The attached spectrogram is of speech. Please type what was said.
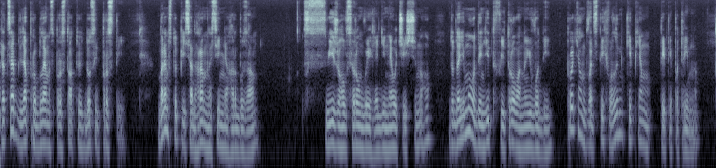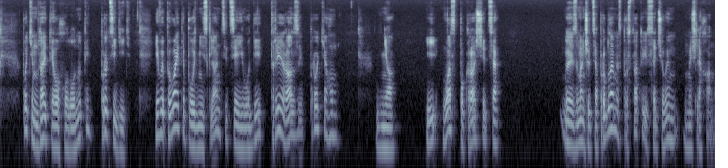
Рецепт для проблем з простатою досить простий. Беремо 150 г насіння гарбуза, свіжого в сирому вигляді неочищеного, додаємо 1 літр фільтрованої води. Протягом 20 хвилин кип'ятити потрібно. Потім дайте охолонути, процідіть і випивайте по одній склянці цієї води 3 рази протягом дня. І у вас покращиться, е, зменшаться проблеми з простатою і сечовими шляхами.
